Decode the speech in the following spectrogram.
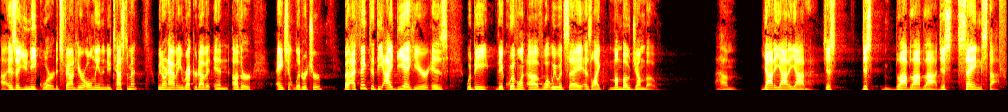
uh, is a unique word. It's found here only in the New Testament. We don't have any record of it in other ancient literature. But I think that the idea here is would be the equivalent of what we would say as like mumbo jumbo. Um, yada yada yada. Just just blah, blah, blah, just saying stuff.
